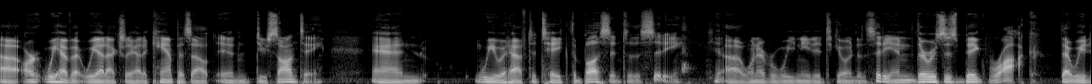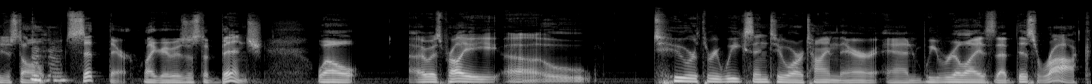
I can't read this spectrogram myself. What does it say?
Uh, our, we have a, we had actually had a campus out in Dusante, and we would have to take the bus into the city uh, whenever we needed to go into the city. And there was this big rock that we'd just all sit there, like it was just a bench. Well, I was probably uh, two or three weeks into our time there, and we realized that this rock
